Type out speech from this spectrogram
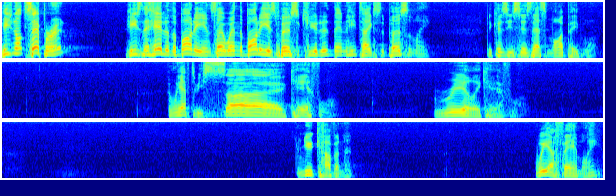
He's not separate. He's the head of the body. And so when the body is persecuted, then he takes it personally because he says, That's my people. And we have to be so careful, really careful. New covenant. We are family.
